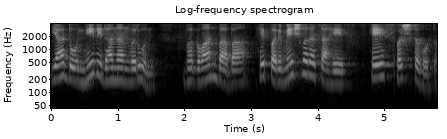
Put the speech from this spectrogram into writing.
या दोन्ही विधानांवरून भगवान बाबा हे परमेश्वरच आहेत हे स्पष्ट होतं.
